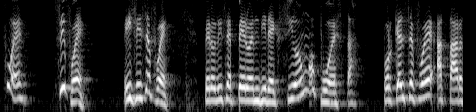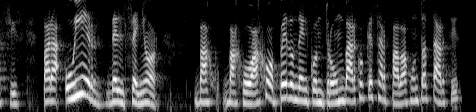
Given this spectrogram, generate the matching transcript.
fue, sí fue, y sí se fue, pero dice, pero en dirección opuesta porque él se fue a Tarsis para huir del Señor. Bajó a Jope, donde encontró un barco que zarpaba junto a Tarsis,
